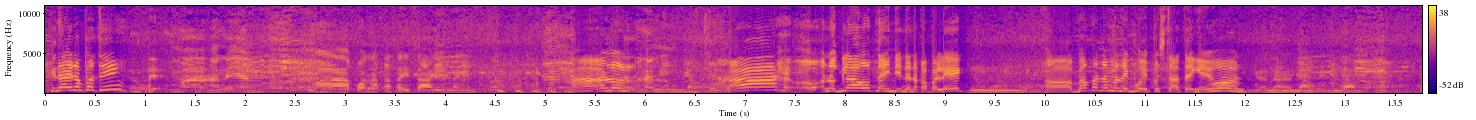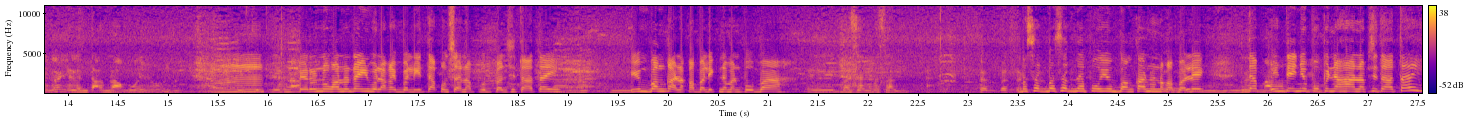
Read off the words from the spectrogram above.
Kinain ng pating? Hindi, ma, Makakuha na kasaysayan na yun. Ah, ano? Na ninyo po. Ah, oh, naglaot na hindi na nakabalik? Ah, baka naman ay buhay pa si tatay ngayon. Wala na wala na. Tagal, ilang taon na ako ngayon. Mm, pero nung ano na yun, wala kay balita kung saan napunta si tatay. Ano, Yung bangka, nakabalik naman po ba? eh, basag-basag. Sagbasa. Basag-basag na po yung bangka nung nakabalik. Dap, hindi nyo po pinahanap si tatay.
